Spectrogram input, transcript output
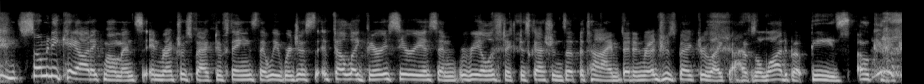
so many chaotic moments in retrospect of things that we were just it felt like very serious and realistic discussions at the time. That in retrospect are like I was a lot about bees. Okay.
